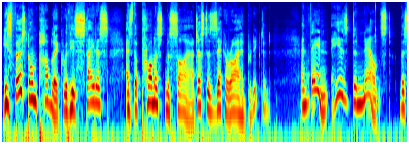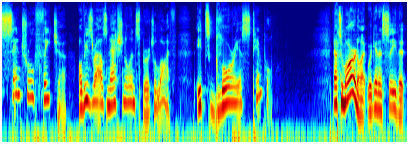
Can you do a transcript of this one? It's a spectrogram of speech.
He's first gone public with his status as the promised Messiah, just as Zechariah had predicted. And then he has denounced the central feature of Israel's national and spiritual life its glorious temple. Now, tomorrow night, we're going to see that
